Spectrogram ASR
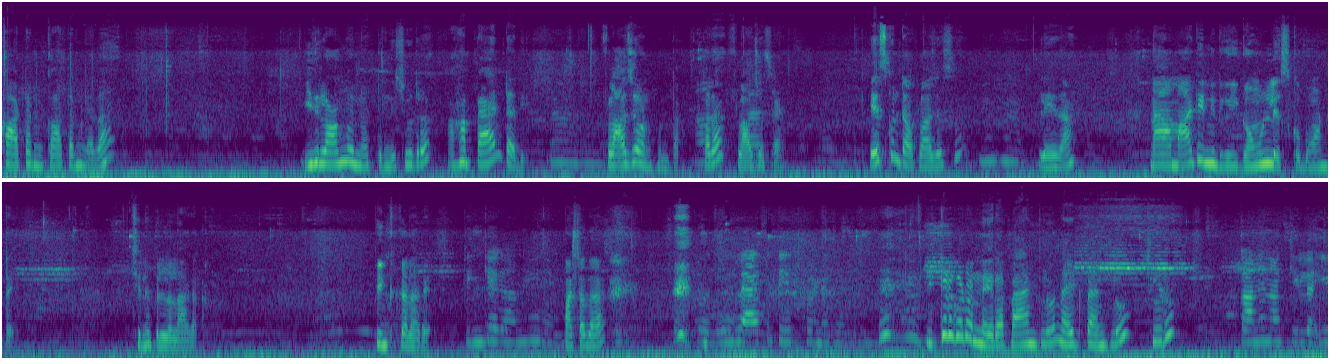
కాటన్ కాటన్ కదా? ఇది లాంగ్ ఉన్నట్టుంది చూడరా? ఆహా ప్యాంట్ అది. ప్లాజో అనుకుంటా. కదా? Palazzo pant. వేసుకుంటావా ప్లాజోస్? లేదా? నా మాట ఇది ఈ గౌన్లు వేసుకో బాగుంటాయి. చిన్నపిల్లలాగా. పింక్ కలరే. పింకే కానీ పట్టదా? ఇక్కడ కూడా ఉన్నాయిరా ప్యాంట్లు నైట్ ప్యాంట్లు. చూడు. కానీ నాకు ఇలా ఈ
